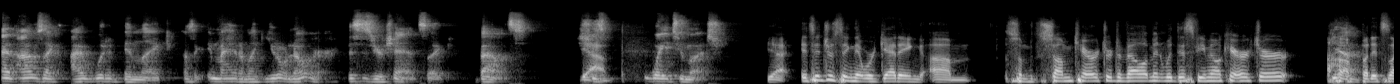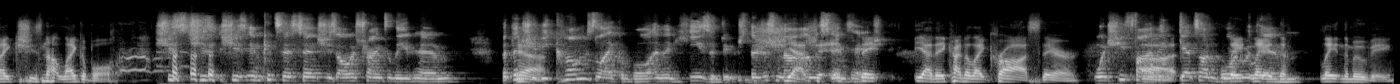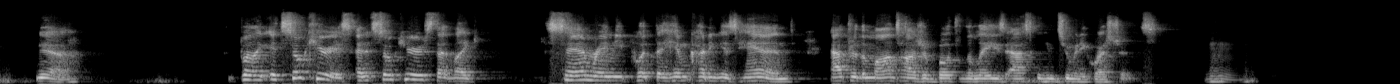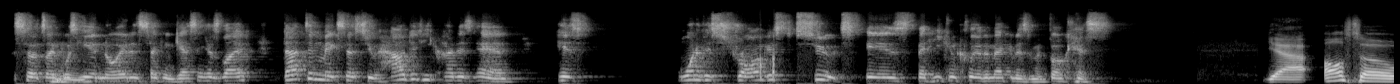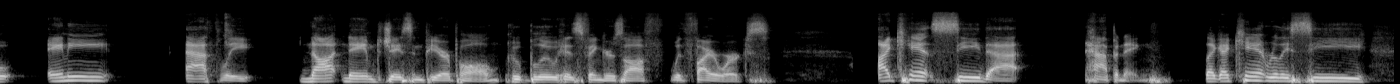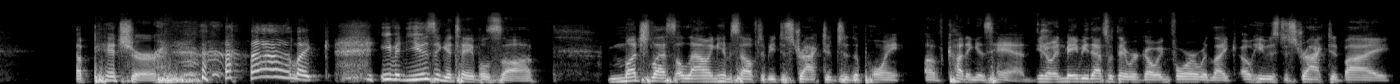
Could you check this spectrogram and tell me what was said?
and i was like i would have been like i was like in my head i'm like you don't know her. This is your chance like bounce. She's way too much. Yeah. It's interesting that we're getting um some some character development with this female character Yeah. um, but it's like she's not likable she's she's she's inconsistent she's always trying to leave him but then Yeah. she becomes likable and then he's a douche they're just not yeah on the same page they yeah they kind of like cross there when she finally uh, gets on board late with late in him the late in the movie Yeah. But like it's so curious, and it's so curious that like Sam Raimi put the him cutting his hand after the montage of both of the ladies asking him too many questions. So it's like, was he annoyed and second guessing his life? That didn't make sense to you. How did he cut his hand? His one of his strongest suits is that he can clear the mechanism and focus. Yeah. Also, any athlete not named Jason Pierre Paul, who blew his fingers off with fireworks. I can't see that happening. Like I can't really see a pitcher like even using a table saw, much less allowing himself to be distracted to the point of cutting his hand. You know, and maybe that's what they were going for with like, oh, he was distracted by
